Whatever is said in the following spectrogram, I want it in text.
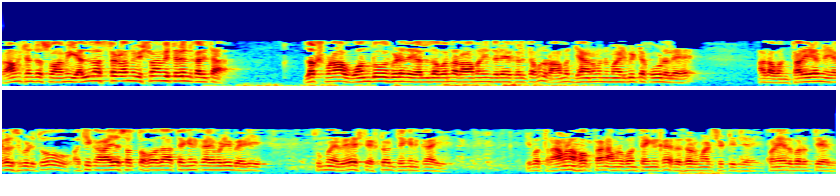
ರಾಮಚಂದ್ರ ಸ್ವಾಮಿ ಎಲ್ಲ ಅಸ್ತ್ರಗಳನ್ನು ವಿಶ್ವಾಮಿತ್ರರಿಂದ ಕಲಿತ. ಲಕ್ಷ್ಮಣ ಒಂದು ಬಿಡದೆ ಎಲ್ಲವನ್ನ ರಾಮನಿಂದಲೇ ಕಲಿತವನು ರಾಮಧ್ಯಾನವನ್ನು ಮಾಡಿಬಿಟ್ಟ ಕೂಡಲೇ ಅದ ಅವನ ತಲೆಯನ್ನು ಎಗರಿಸಿಬಿಡಿತು. ಅತಿಕಾಯ ಸತ್ತು ಹೋದ ತೆಂಗಿನಕಾಯಿ ಹೊಡಿಬೇಡಿ. ಸುಮ್ಮನೆ ವೇಸ್ಟ್ ಎಷ್ಟೊಂದು ತೆಂಗಿನಕಾಯಿ. ಇವತ್ತು ರಾವಣ ಹೋಗ್ತಾನೆ, ಅವನಿಗೊಂದು ತೆಂಗಿನಕಾಯಿ ರಿಸರ್ವ್ ಮಾಡಿಸಿಟ್ಟಿದ್ದೇನೆ ಕೊನೆಯಲ್ಲಿ ಬರುತ್ತೆ ಅದು.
